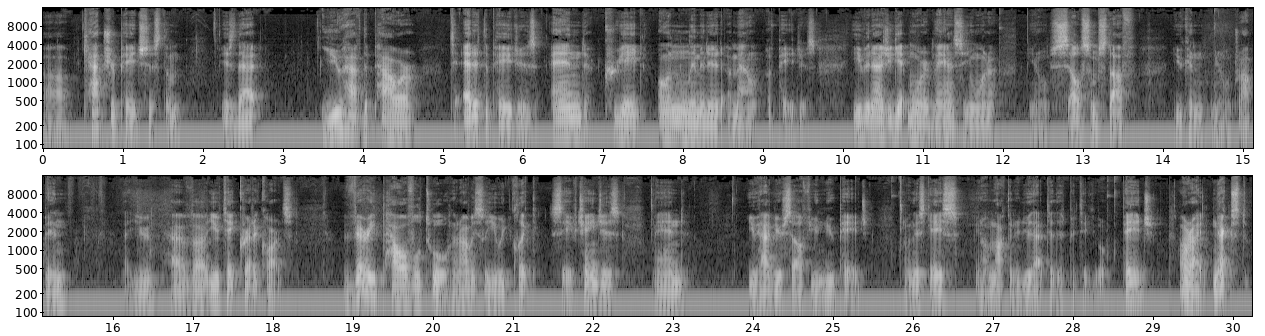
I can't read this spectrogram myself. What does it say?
uh, capture page system is that you have the power to edit the pages and create unlimited amount of pages. Even as you get more advanced and you want to, you know, sell some stuff, you can, you know, drop in that you have, uh, you take credit cards. Very powerful tool. And obviously you would click Save Changes and you have yourself your new page. In this case, you know, I'm not going to do that to this particular page. All right, next,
